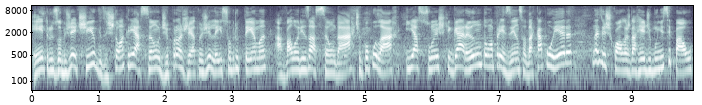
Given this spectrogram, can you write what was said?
Entre os objetivos estão a criação de projetos de lei sobre o tema, a valorização da arte popular e ações que garantam a presença da capoeira nas escolas da rede municipal,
